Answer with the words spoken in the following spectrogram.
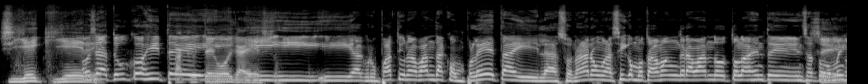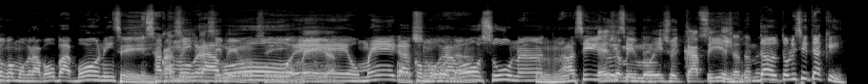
si él quiere. O sea, tú cogiste Para que usted y, oiga y- eso. y- y agrupaste una banda completa y la sonaron así como estaban grabando toda la gente en Santo Sí. Domingo, como grabó Bad Bunny, Sí, como así- así grabó mismo, sí. eh, Omega, como Ozuna. grabó Ujú. así lo Eso hiciste. mismo hizo el Capi. Sí, y- exactamente. ¿Dónde ¿Tú lo hiciste aquí?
